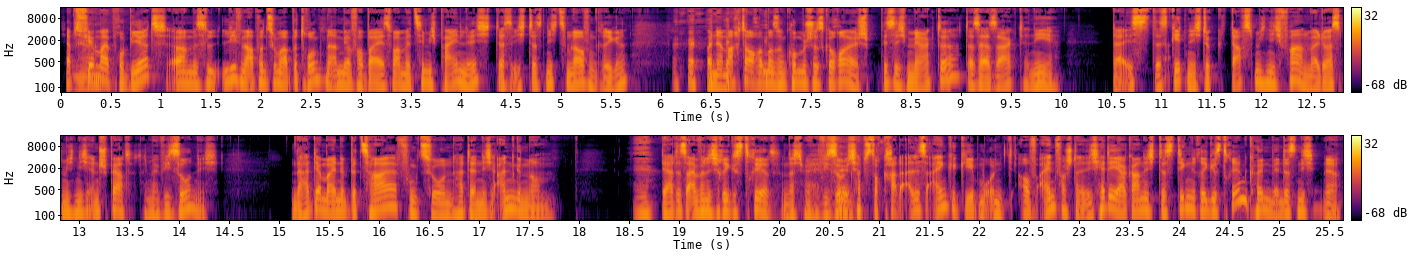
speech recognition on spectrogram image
Ich habe es ja. viermal probiert. Ähm, es liefen ab und zu mal betrunken an mir vorbei. Es war mir ziemlich peinlich, dass ich das nicht zum Laufen kriege. Und er machte auch immer so ein komisches Geräusch, bis ich merkte, dass er sagt, nee, da ist, das geht nicht. Du darfst mich nicht fahren, weil du hast mich nicht entsperrt. Ich mir, wieso nicht? Und da hat er meine Bezahlfunktion hat er nicht angenommen. Hä? Der hat es einfach nicht registriert. Und da dachte ich mir, wieso? Ich habe es doch gerade alles eingegeben und auf einverstanden. Ich hätte ja gar nicht das Ding registrieren können, wenn das nicht. Ja.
